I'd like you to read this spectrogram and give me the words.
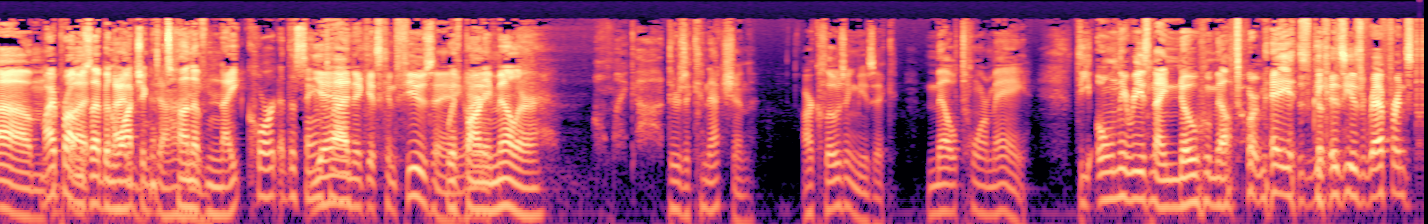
Um, My problem is I've been I'm watching a ton of Night Court at the same yeah, time and it gets confusing with Barney like- Miller. Oh my God, there's a connection. Our closing music, Mel Torme. The only reason I know who Mel Torme is because he is referenced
